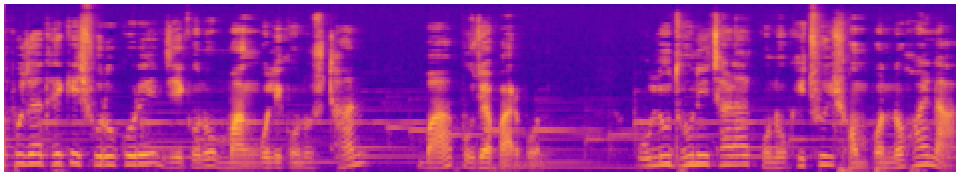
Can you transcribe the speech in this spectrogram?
পূজা থেকে শুরু করে যে কোনো মাঙ্গলিক অনুষ্ঠান বা পূজা পার্বণ। উলুধ্বনি ছাড়া কোনো কিছুই সম্পন্ন হয় না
